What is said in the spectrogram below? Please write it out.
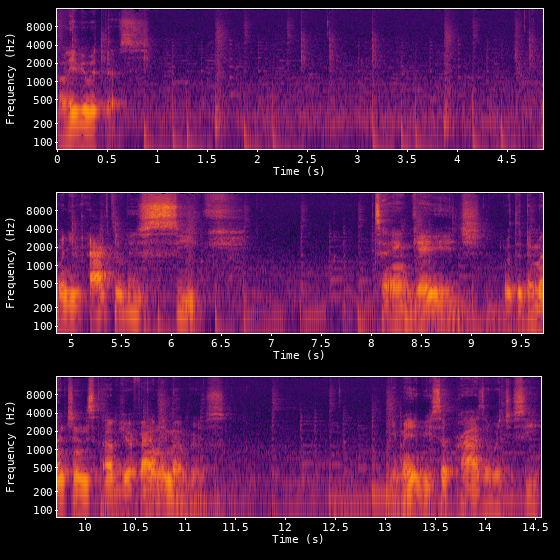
I'll leave you with this. When you actively seek to engage with the dimensions of your family members, you may be surprised at what you see.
